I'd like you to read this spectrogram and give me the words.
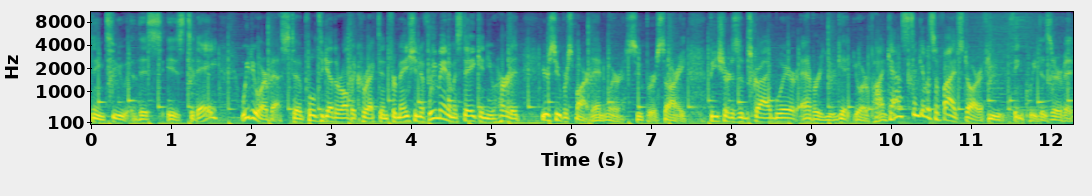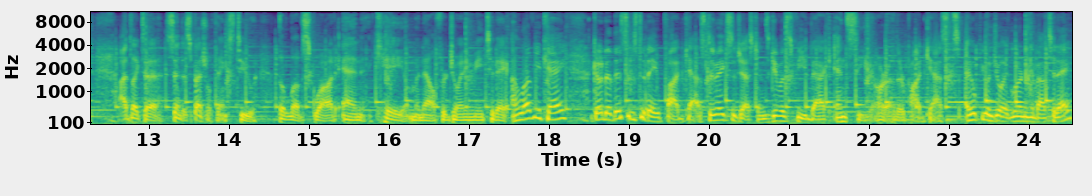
listening to This Is Today. We do our best to pull together all the correct information. If we made a mistake and you heard it, you're super smart and we're super sorry. Be sure to subscribe wherever you get your podcasts and give us a five star if you think we deserve it. I'd like to send a special thanks to the Love Squad and Kay Manel for joining me today. I love you, Kay. Go to This Is Today podcast to make suggestions, give us feedback, and see our other podcasts. I hope you enjoyed learning about today.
